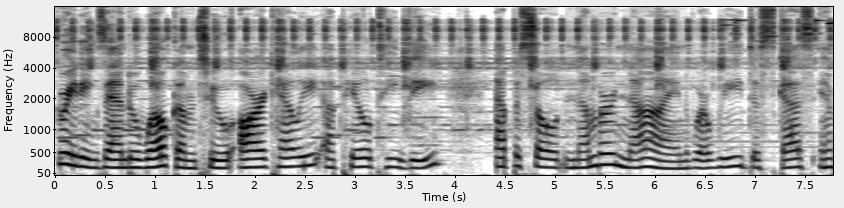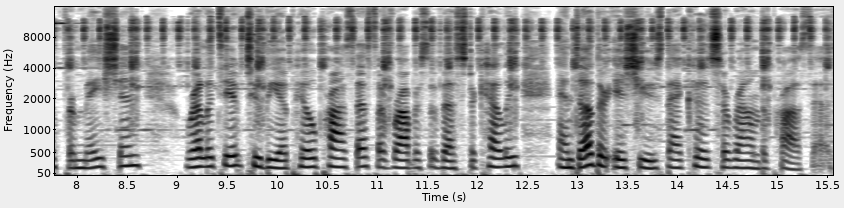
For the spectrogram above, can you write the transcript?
Greetings and welcome to R. Kelly Appeal TV, episode number nine, where we discuss information relative to the appeal process of Robert Sylvester Kelly and other issues that could surround the process.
